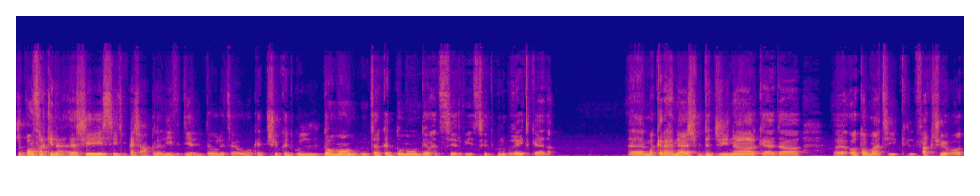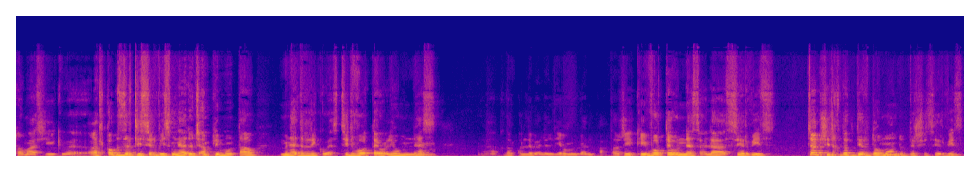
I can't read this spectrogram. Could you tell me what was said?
je pense كاين شي site مابقيتش عاقل عليه في ديال الدولة حتى هو كتمشي كتقول demande انت كت demander واحد ال service كتقول بغيت كذا ما كرهناش بدا تجينا كذا automatique ال facture automatique غتلقاو بزاف les services من هادو ت implémenter او من هاد ال request. تي voter و عليهم الناس. نقدر نقلب على اليوم من بعد ن partager كي voter و الناس على ال service. تمشي تقدر دير demande ودير شي service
